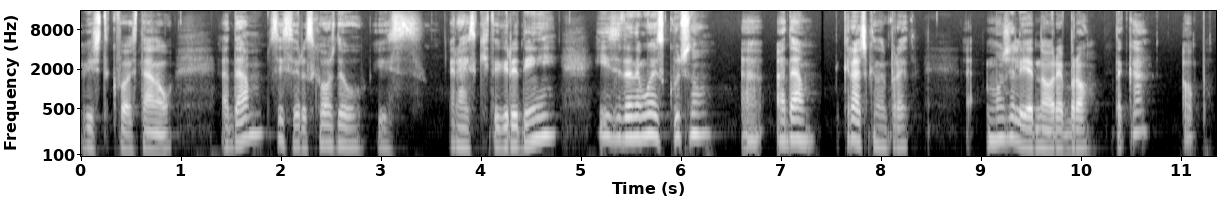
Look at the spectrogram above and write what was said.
вижте какво е станало. Адам си се разхождал из райските градини и за да не му е скучно, а, Адам, крачка напред. Може ли едно ребро? Така, оп.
